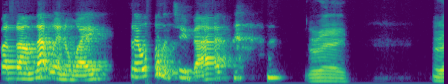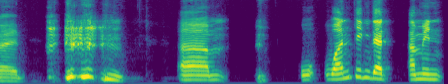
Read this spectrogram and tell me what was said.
but um, that went away, so it wasn't too bad. right, right. um, one thing that I mean,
